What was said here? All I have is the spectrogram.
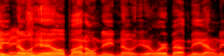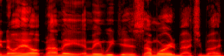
need no help. I don't need no. You don't worry about me. I don't need no help. I mean, I mean, we just. I'm worried about you, bud.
